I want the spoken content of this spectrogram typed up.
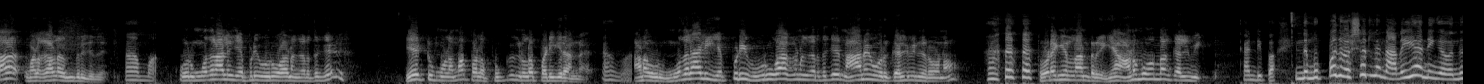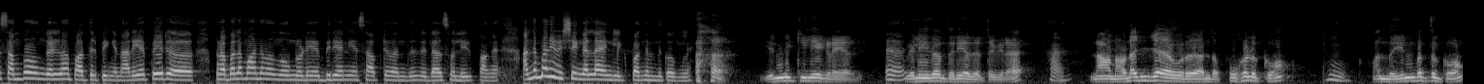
தான் காலம் இருந்திருக்குது. ஆமா. ஒரு முதலாளிங்க எப்படி உருவானுங்கிறதுக்கு ஏட்டு மூலமா பல புக்குகளை படிக்கிறாங்க. ஆனா ஒரு முதலாளி எப்படி உருவாக்கணுங்கிறதுக்கு நானே ஒரு கல்வி நிறுவனம் தொடங்கிடலான் இருக்கேன். என் அனுபவம் தான் கல்வி. கண்டிப்பா. இந்த முப்பது வருஷத்துல நிறைய நீங்க வந்து சம்பவங்கள்லாம் பார்த்திருப்பீங்க. நிறைய பேர் பிரபலமானவங்க உங்களுடைய பிரியாணியை சாப்பிட்டு வந்து ஏதாவது சொல்லியிருப்பாங்க. அந்த மாதிரி விஷயங்கள்லாம் எங்களுக்கு பகிர்ந்துக்கோங்களேன். எண்ணிக்கையிலே கிடையாது. வெளியே தான் தெரியாதே தவிர. நான் அடைஞ்ச ஒரு அந்த புகழுக்கும். அந்த இன்பத்துக்கும்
